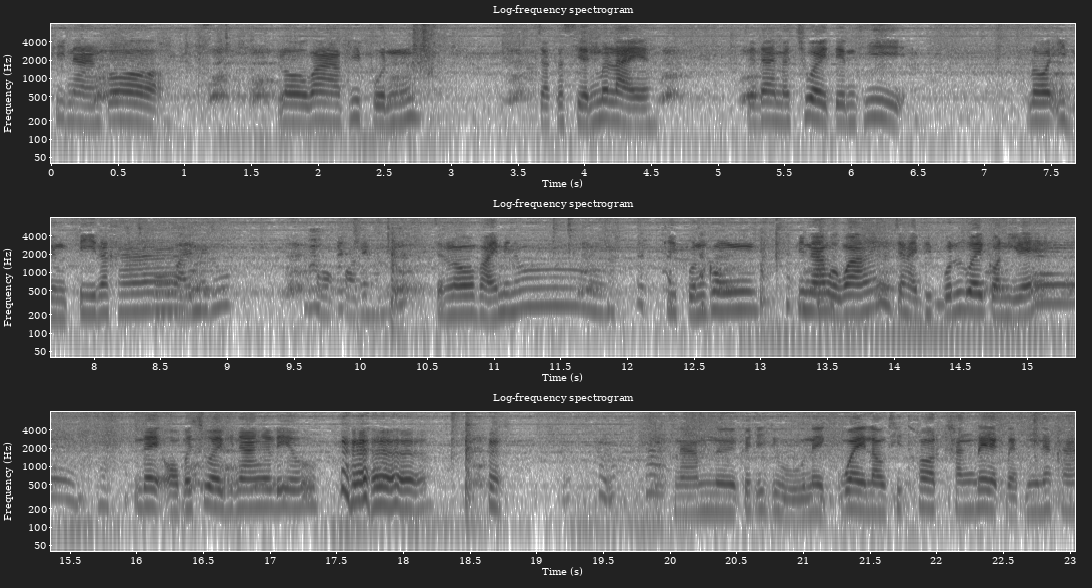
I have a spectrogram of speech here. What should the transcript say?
พี่นางก็รอว่าพี่ฝนจะเกษียณเมื่อไหร่ จะได้มาช่วยเต็มที่รออีกหนึ่งปีนะคะพอไหวไม่รู้ บอกก่อนจะรอไหวไหมเนาะพี่ฝนคงพี่นางบอกว่าจะให้พี่ฝนรวยก่อนอีกแล้วได้ออกไปช่วยพี่นางเร็วน้ำเนยก็จะอยู่ในกล้วยเราที่ทอดครั้งแรกแบบนี้นะคะ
